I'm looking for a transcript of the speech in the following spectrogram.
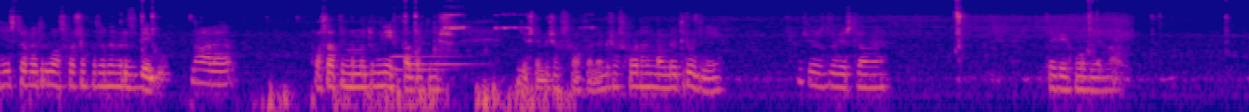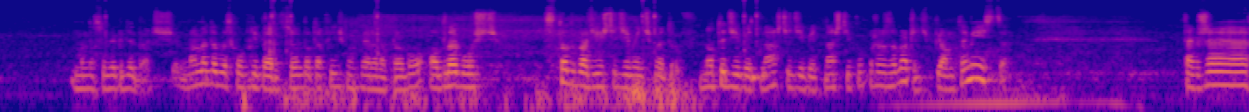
jest trochę trudno skoczyć po tym rozbiegu. No ale ostatnio mamy tu mniej wpadek niż, niż na Bischofshofen. Na Bischofshofen mamy trudniej. Chociaż z drugiej strony, tak jak mówię, no. Można sobie gdybać. Mamy dobry skok w Libercu, bo trafiliśmy w miarę na progu. Odległość 129 metrów. Noty 19, 19,5. Proszę zobaczyć, piąte miejsce. Także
